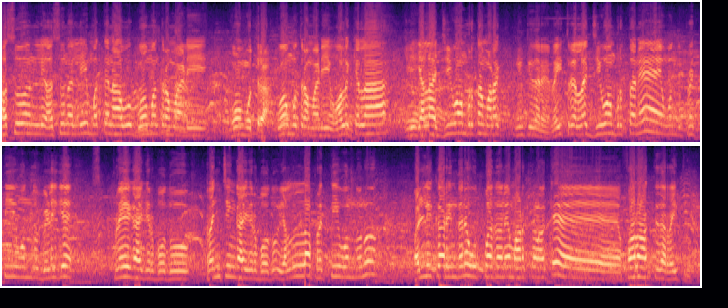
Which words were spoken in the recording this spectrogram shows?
ಹಸುವಲ್ಲಿ ಹಸುನಲ್ಲಿ ಮತ್ತೆ ನಾವು ಗೋಮಂತ್ರ ಮಾಡಿ ಗೋಮೂತ್ರ. ಗೋಮೂತ್ರ ಮಾಡಿ ಹೊಲಕ್ಕೆಲ್ಲ ಈಗೆಲ್ಲ ಜೀವಾಮೃತ ಮಾಡಕ್ ನಿಂತಿದ್ದಾರೆ. ರೈತರೆಲ್ಲ ಜೀವಾಮೃತನೇ ಒಂದು ಪ್ರತಿ ಒಂದು ಬೆಳಿಗ್ಗೆ ಸ್ಪ್ರೇಗ್ ಆಗಿರ್ಬೋದು ಟ್ರಂಚಿಂಗ್ ಆಗಿರ್ಬೋದು ಎಲ್ಲ ಪ್ರತಿ ಒಂದೂ ಹಳ್ಳಿಕಾರಿಂದನೇ ಉತ್ಪಾದನೆ ಮಾಡ್ಕೊಳ್ಳೋಕ್ಕೆ ಫಾಲೋ ಆಗ್ತಿದ್ದಾರೆ ರೈತರು.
